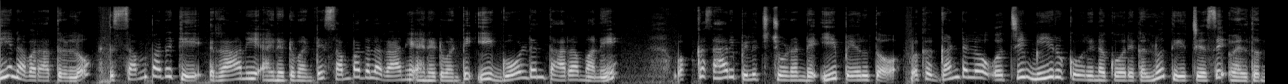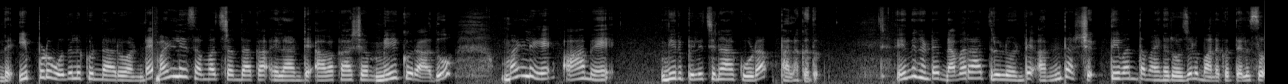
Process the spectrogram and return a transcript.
ఈ నవరాత్రుల్లో సంపదకి రాణి అయినటువంటి సంపదల రాణి అయినటువంటి ఈ గోల్డెన్ తారామణి ఒక్కసారి పిలిచి చూడండి. ఈ పేరుతో ఒక గంటలో వచ్చి మీరు కోరిన కోరికలను తీర్చేసి వెళ్తుంది. ఇప్పుడు వదులుకున్నారు అంటే మళ్ళీ సంవత్సరం దాకా ఎలాంటి అవకాశం మీకు రాదు. మళ్ళీ ఆమె మీరు పిలిచినా కూడా పలకదు. ఎందుకంటే నవరాత్రులు అంటే అంత శక్తివంతమైన రోజులు మనకు తెలుసు.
